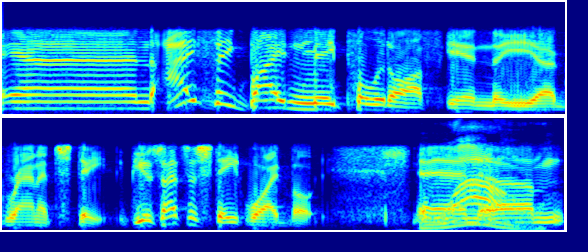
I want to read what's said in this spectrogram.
and I think Biden may pull it off in the uh, Granite State because that's a statewide vote. And, wow. Um,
